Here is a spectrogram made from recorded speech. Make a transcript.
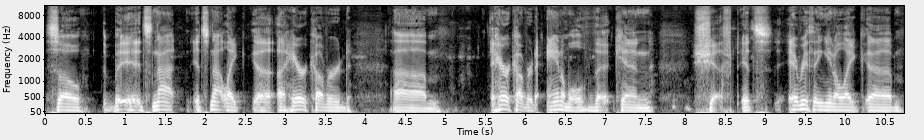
So it's not it's not like a, a hair covered um, a hair covered animal that can shift. It's everything, you know, like um,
